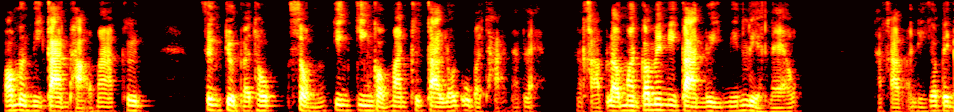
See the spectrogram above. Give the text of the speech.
เพราะมันมีการเผามากขึ้น ซึ่งจุดประสงค์จริง ๆ ของมันคือการลดอุปทานนั่นแหละนะครับ แล้วมันก็ไม่มีการรีมินเหรียญแล้วนะครับ อันนี้ก็เป็น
